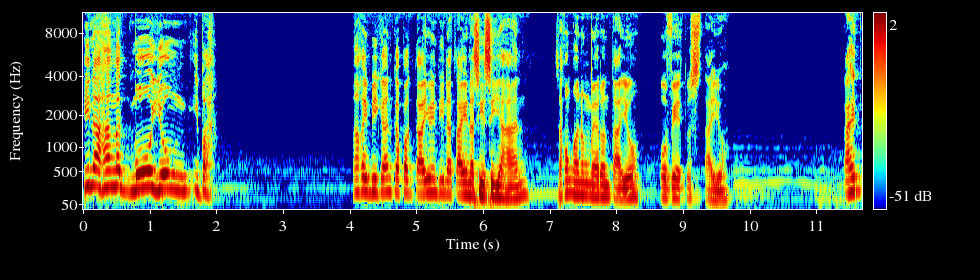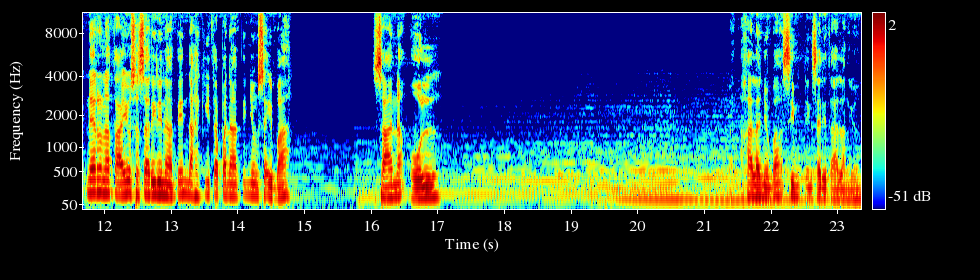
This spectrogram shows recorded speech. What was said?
Hinahangad mo yung iba. Mga kaibigan, kapag tayo hindi na tayo nasisiyahan sa kung anong meron tayo, covetous tayo. Kahit meron na tayo sa sarili natin, nakikita pa natin yung sa iba. Sana all. Akala nyo ba, simpleng salita lang yun?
